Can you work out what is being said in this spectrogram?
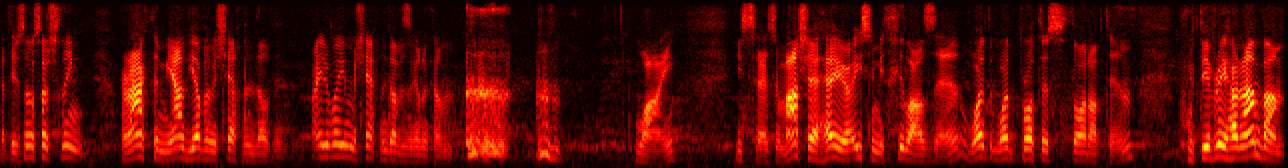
That there's no such thing. Raktem yad yava Mashiach ben David. Right away, Mashiach ben David is going to come. Why? He says. What what brought this thought up to him? Hu divrei harambam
